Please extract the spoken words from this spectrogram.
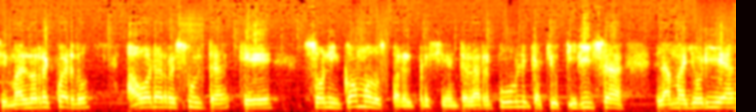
si mal no recuerdo, ahora resulta que son incómodos para el presidente de la República, que utiliza la mayoría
